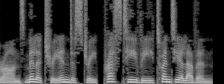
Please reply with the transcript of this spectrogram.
Iran's Military Industry Press TV 2011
